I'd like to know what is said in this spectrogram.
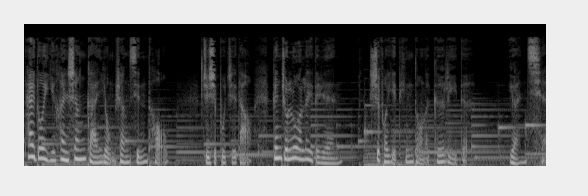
太多遗憾、伤感涌上心头，只是不知道跟着落泪的人，是否也听懂了歌里的缘浅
